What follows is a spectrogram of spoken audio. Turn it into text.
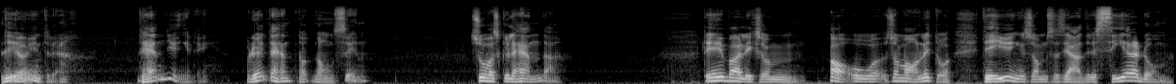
Det gör ju inte det. Det händer ju ingenting. Och det har inte hänt något någonsin. Så vad skulle hända? Det är ju bara liksom, ja, och som vanligt då, det är ju ingen som så att säga adresserar de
